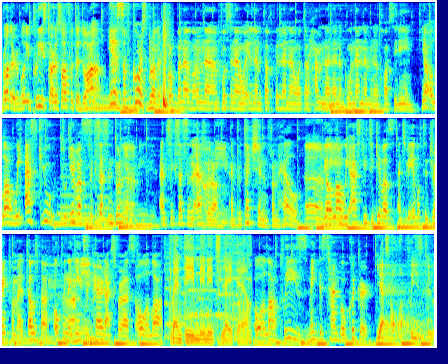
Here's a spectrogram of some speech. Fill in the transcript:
Brother, will you please start us off with a dua? Yes, of course, brother. ربنا ظلمنا أنفسنا وإن لم تغفر لنا وترحمنا لنكونن من الخاسرين. Ya Allah, we ask you to give us success in dunya Ameen. and success in akhirah Ameen. and protection from hell. Ameen. Ya Allah, we ask you to give us and to be able to drink from Al Kawthar. Open the gates of Ameen. paradise for us, oh Allah. 20 minutes later. Oh Allah, please make this time go quicker. Yes, Allah, please do.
